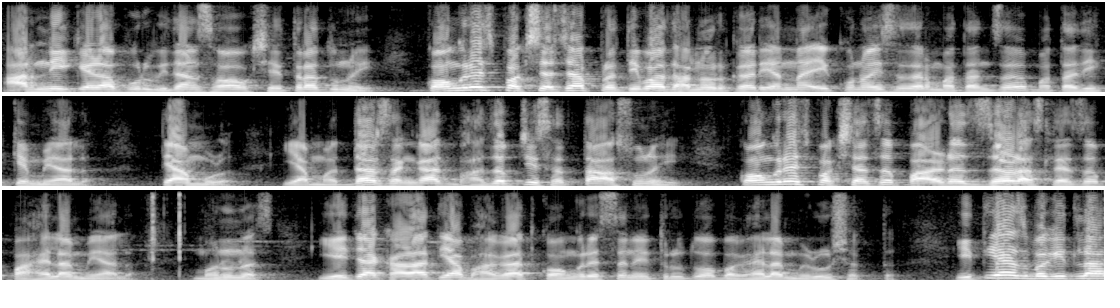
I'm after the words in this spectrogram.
आर्णी केळापूर विधानसभा क्षेत्रातूनही काँग्रेस पक्षाच्या प्रतिभा धानोरकर यांना एकोणावीस हजार मतांचं मताधिक्य मिळालं. त्यामुळं या मतदारसंघात भाजपची सत्ता असूनही काँग्रेस पक्षाचं पारडं जड असल्याचं पाहायला मिळालं. म्हणूनच येत्या काळात या भागात काँग्रेसचं नेतृत्व बघायला मिळू शकतं. इतिहास बघितला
